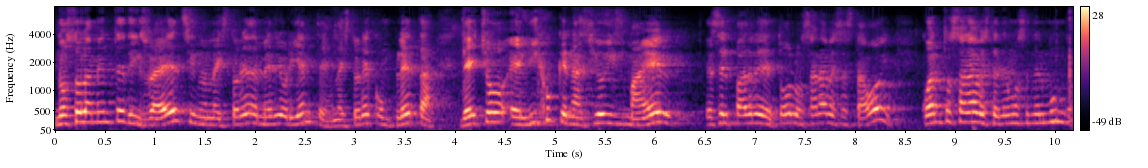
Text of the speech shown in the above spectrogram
no solamente de Israel, sino en la historia de Medio Oriente, en la historia completa. De hecho, el hijo que nació Ismael es el padre de todos los árabes hasta hoy. ¿Cuántos árabes tenemos en el mundo?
